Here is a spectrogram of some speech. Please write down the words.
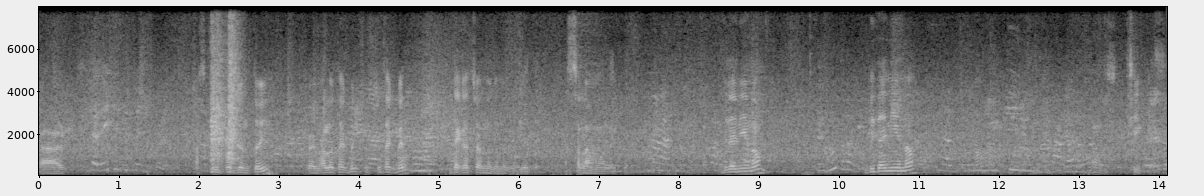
আর আজকে পর্যন্তই। সবাই ভালো থাকবেন, সুস্থ থাকবেন। দেখা হচ্ছে অন্য কোনো ভিডিওতে। আসসালামু আলাইকুম। বিদায় নিয়ে নাও। বিদায় নিয়ে নাও। আচ্ছা ঠিক আছে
